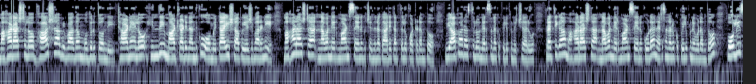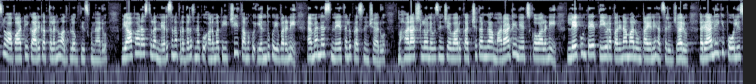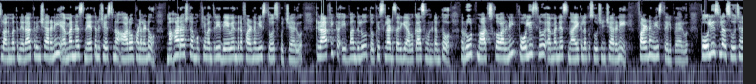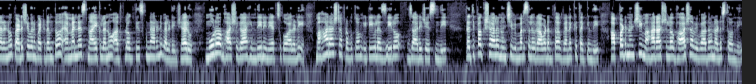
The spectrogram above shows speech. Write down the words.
మహారాష్ట్రలో భాషా వివాదం ముదురుతోంది. ఠాణేలో హిందీ మాట్లాడినందుకు ఓ మిఠాయి షాపు యజమానిని మహారాష్ట్ర నవనిర్మాణ్ సేనకు చెందిన కార్యకర్తలు కొట్టడంతో వ్యాపారస్తులు నిరసనకు పిలుపునిచ్చారు. ప్రతిగా మహారాష్ట్ర నవనిర్మాణ్ సేన కూడా నిరసనలకు పిలుపునివ్వడంతో పోలీసులు ఆ పార్టీ కార్యకర్తలను అదుపులోకి తీసుకున్నారు. వ్యాపారస్తుల నిరసన ప్రదర్శనకు అనుమతి ఇచ్చి తమకు ఎందుకు ఇవ్వరని ఎంఎన్ఎస్ నేతలు ప్రశ్నించారు. మహారాష్ట్రలో నివసించే వారు ఖచ్చితంగా మరాఠీ నేర్చుకోవాలని లేకుంటే తీవ్ర పరిణామాలుంటాయని హెచ్చరించారు. ర్యాలీకి పోలీసులు అనుమతి నిరాకరించారని ఎంఎన్ఎస్ నేతలు చేస్తున్న ఆరోపణలను మహారాష్ట్ర ముఖ్యమంత్రి దేవేంద్ర ఫడ్నవీస్ తోసిపుచ్చారు. ట్రాఫిక్ ఇబ్బందులు తొక్కిసలాట జరిగే అవకాశం ఉండటంతో రూట్ మార్చుకోవాలని పోలీసులు ఎంఎన్ఎస్ నాయకులకు సూచించారని ఫడ్నవీస్ తెలిపారు. పోలీసుల సూచనలను పెడచెవిన పెట్టడంతో ఎంఎన్ఎస్ నాయకులను అదుపులోకి తీసుకున్నారని వెల్లడించారు. మూడో భాషగా హిందీని నేర్చుకోవాలని మహారాష్ట్ర ప్రభుత్వం ఇటీవల జీరో జారీ చేసింది. ప్రతిపక్షాల నుంచి విమర్శలు రావడంతో వెనక్కి తగ్గింది. అప్పటి నుంచి మహారాష్ట్రలో భాషా వివాదం నడుస్తోంది.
